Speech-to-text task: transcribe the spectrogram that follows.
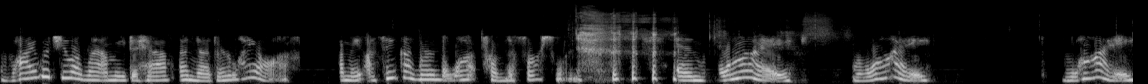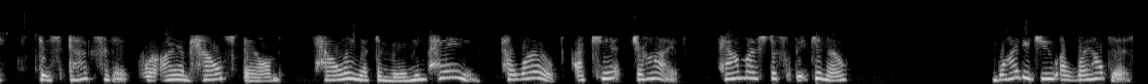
Why would you allow me to have another layoff? I mean, I think I learned a lot from the first one. and why, why, why this accident where I am housebound, howling at the moon in pain? Hello, I can't jive. How much supposed you know, why did you allow this?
